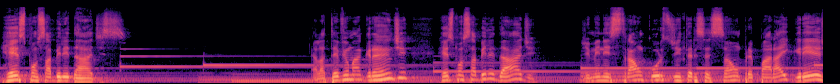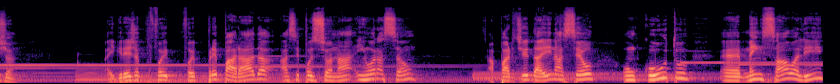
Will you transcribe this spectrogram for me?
Responsabilidades. Ela teve uma grande responsabilidade de ministrar um curso de intercessão, preparar a igreja. A igreja foi, foi preparada a se posicionar em oração. A partir daí nasceu um culto é, mensal ali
